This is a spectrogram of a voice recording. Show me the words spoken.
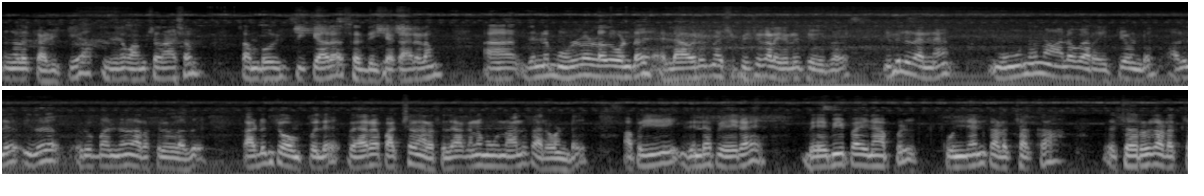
നിങ്ങൾ കഴിക്കുക. ഇതിന് വംശനാശം സംഭവിപ്പിക്കാതെ ശ്രദ്ധിക്കുക. കാരണം ഇതിന്റെ മുള്ളുള്ളത് കൊണ്ട് എല്ലാവരും നശിപ്പിച്ച് കളയുകയാണ് ചെയ്തത്. ഇതിൽ തന്നെ മൂന്ന് നാലോ വെറൈറ്റി ഉണ്ട്. അതിൽ ഇത് ഒരു മഞ്ഞ നിറത്തിലുള്ളത് കടും ചുവപ്പിൽ വേറെ പച്ച നിറത്തിൽ അങ്ങനെ മൂന്നാൽ തരമുണ്ട്. അപ്പോൾ ഈ ഇതിന്റെ പേര് ബേബി പൈനാപ്പിൾ കുഞ്ഞൻ കടച്ചക്ക ചെറു കടച്ച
